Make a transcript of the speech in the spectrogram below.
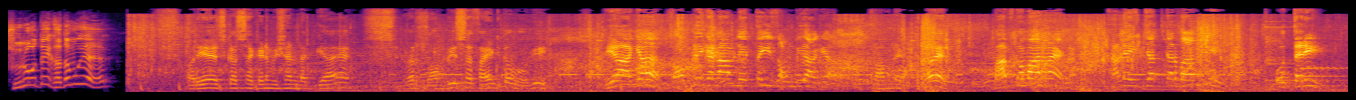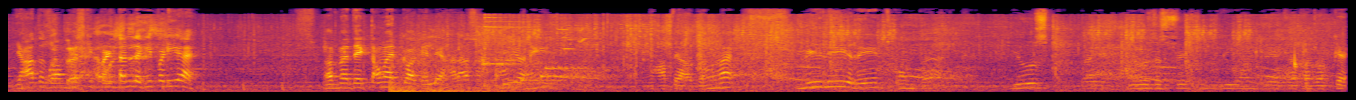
शुरू होते ही खत्म हो गया यार। और ये इसका सेकंड मिशन लग गया है। अगर जॉम्बी से फाइट कब होगी? ये आ गया। जॉम्बी का नाम लेते ही जॉम्बी आ गया। सामने। ओए बाप को मार रहा है। अरे इज़्ज़त कर बाप की। ओ तेरी। यहाँ तो जॉम्बीज की पलटन लगी पड़ी है। अब मैं देखता हूँ मैं इनको अकेले हरा सकता हूँ या नहीं। वहाँ पे आ जाऊँ मैं। Melee range compact use use switch melee and range weapon okay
